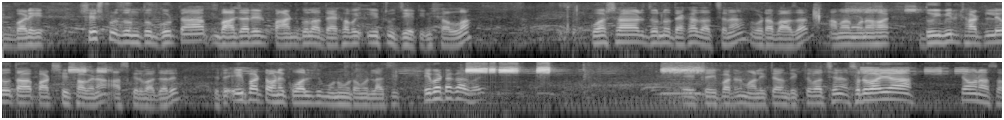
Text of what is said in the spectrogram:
একবারে শেষ পর্যন্ত গোটা বাজারের পাটগুলা দেখাবো এ টু জেড ইনশাল্লাহ কুয়াশার জন্য দেখা যাচ্ছে না গোটা বাজার। আমার মনে হয় দুই মিনিট হাঁটলেও তা পাট শেষ হবে না আজকের বাজারে। যেটা এই পাটটা অনেক কোয়ালিটি মনে মোটামুটি লাগছে। এই পাটটা কার ভাই? এইটা এই পাটের মালিকটা এখন দেখতে পাচ্ছেন। ছোট ভাইয়া কেমন আছো?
